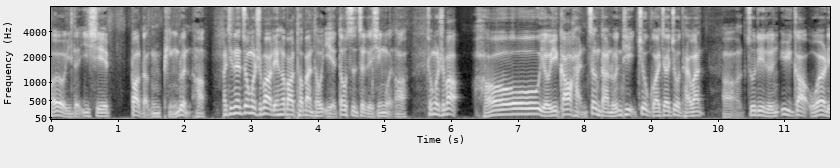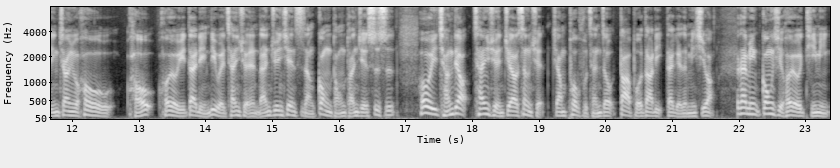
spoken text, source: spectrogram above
侯友谊的一些报道跟评论哈，那今天《中国时报》、《联合报》头版头也都是这个新闻啊。《中国时报》侯友谊高喊政党轮替救国家救台湾啊，朱立伦预告五二零将由侯侯侯友谊带领立委参选人蓝军县市长共同团结誓师。侯友谊强调参选就要胜选，将破釜沉舟，大破大立，带给人民希望。郭台铭恭喜侯友谊提名。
